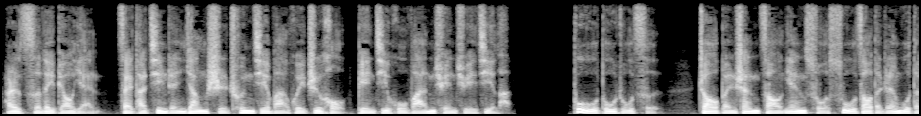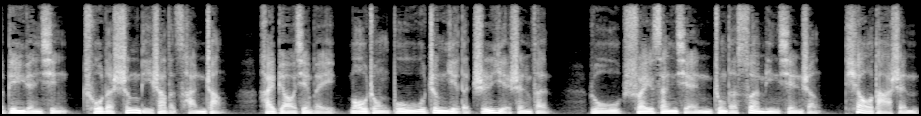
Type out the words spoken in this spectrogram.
而此类表演在他进人央视春节晚会之后便几乎完全绝迹了。不独如此，赵本山早年所塑造的人物的边缘性，除了生理上的残障，还表现为某种不务正业的职业身份，如《摔三弦》中的算命先生。跳大神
